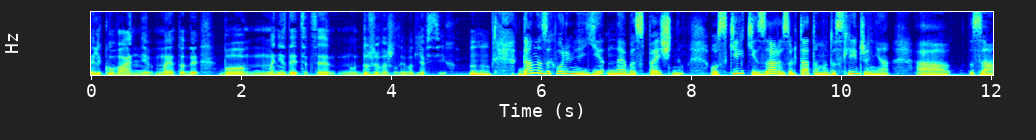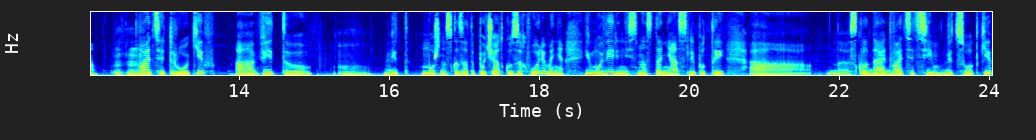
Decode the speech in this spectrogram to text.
лікувальні методи. Бо мені здається, це ну дуже важливо для всіх. Угу. Дане захворювання є небезпечним, оскільки за результатами дослідження а, за 20 років а, від е, від можна сказати початку захворювання ймовірність настання сліпоти а, складає 27%.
